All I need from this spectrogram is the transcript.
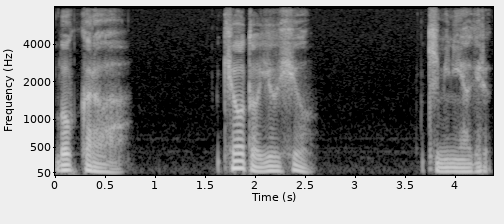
僕からは今日という日を君にあげる。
